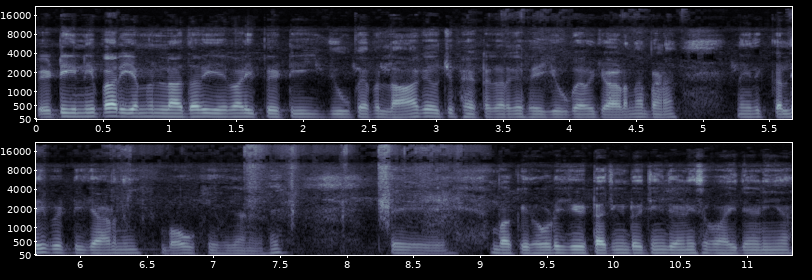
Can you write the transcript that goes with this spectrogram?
ਪੇਟੀ ਇੰਨੀ ਭਾਰੀ ਆ, ਮੈਨੂੰ ਲੱਗਦਾ ਵੀ ਇਹ ਵਾਲੀ ਪੇਟੀ ਯੂ ਪੈਪ ਲਾ ਕੇ ਉਹ ਚ ਫਿੱਟ ਕਰਕੇ ਫੇਰ ਯੂ ਪੈਪ ਚਾੜਨਾ ਪੈਣਾ। ਨਹੀਂ ਤੇ ਕੱਲੀ ਪੇਟੀ ਚਾੜਨੀ ਬਹੁਤ ਔਖੀ ਹੋ ਜਾਣੀ ਇਹ। ਤੇ ਬਾਕੀ ਥੋੜੀ ਜਿਹੀ ਟਚਿੰਗ ਟਚਿੰਗ ਦੇਣੀ, ਸਫ਼ਾਈ ਦੇਣੀ ਆ।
